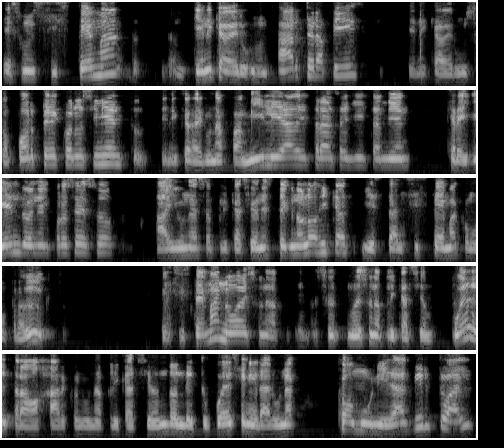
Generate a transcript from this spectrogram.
es un sistema, tiene que haber un art therapist, tiene que haber un soporte de conocimiento, tiene que haber una familia detrás allí también creyendo en el proceso, hay unas aplicaciones tecnológicas y está el sistema como producto. El sistema no es una, no es una aplicación, puede trabajar con una aplicación donde tú puedes generar una comunidad virtual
